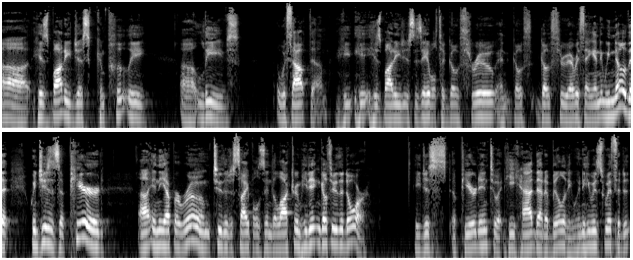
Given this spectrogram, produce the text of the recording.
uh, his body just completely uh, leaves without them. He, he, his body just is able to go through and go th- go through everything. And we know that when Jesus appeared uh, in the upper room to the disciples in the locked room, he didn't go through the door. He just appeared into it. He had that ability. When he was with the,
